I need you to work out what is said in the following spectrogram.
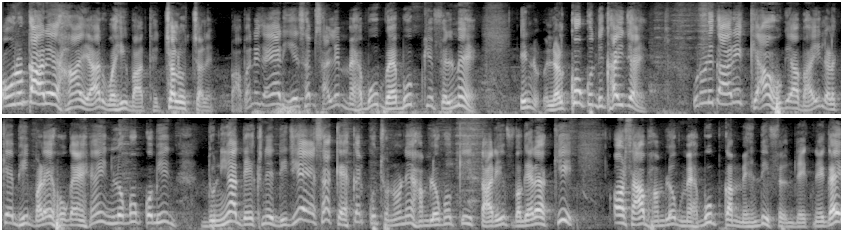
उन्होंने कहा अरे हाँ यार, वही बात है, चलो चलें। पापा ने कहा, यार, ये सब साले महबूब महबूब की फ़िल्में, इन लड़कों को दिखाई जाएँ। उन्होंने कहा, अरे, क्या हो गया भाई? लड़के भी बड़े हो गए हैं, इन लोगों को भी दुनिया देखने दीजिए। ऐसा कहकर कुछ उन्होंने हम लोगों की तारीफ़ वगैरह की। और साहब हम लोग महबूब का मेहंदी फ़िल्म देखने गए।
